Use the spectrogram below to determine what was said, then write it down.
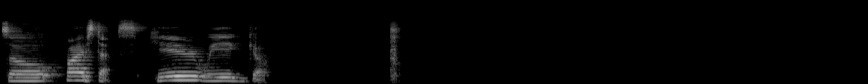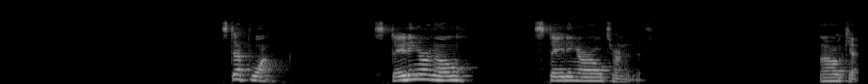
so five steps. Here we go. Step one, stating our null, stating our alternative. Okay,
